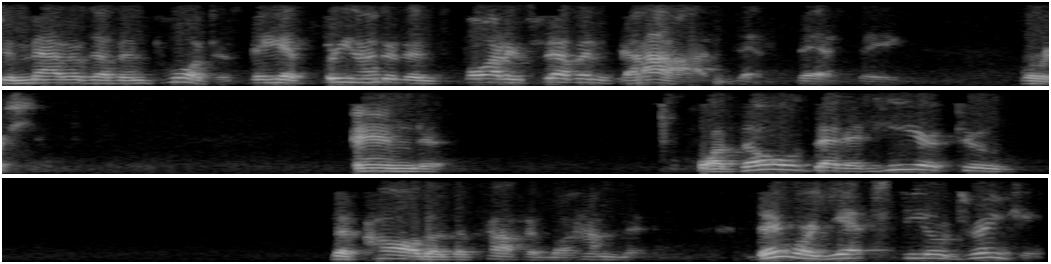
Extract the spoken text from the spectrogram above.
to matters of importance. They had 347 gods that, that they worshipped. And for those that adhere to the call of the Prophet Muhammad, they were yet still drinking.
